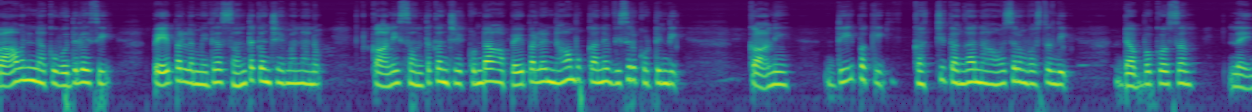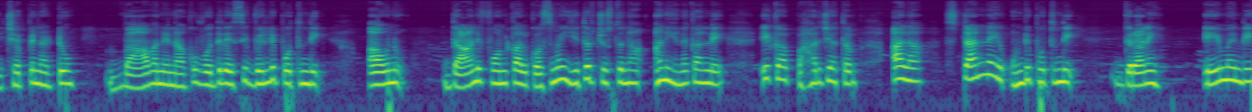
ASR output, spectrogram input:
బావని నాకు వదిలేసి పేపర్ల మీద సంతకం చేయమన్నాను. కానీ సంతకం చేయకుండా ఆ పేపర్లే నా ముక్కనే విసిరికొట్టింది. కానీ దీపకి ఖచ్చితంగా నా అవసరం వస్తుంది. డబ్బు కోసం నేను చెప్పినట్టు బావని నాకు వదిలేసి వెళ్ళిపోతుంది. అవును దాని ఫోన్ కాల్ కోసమే ఎదురు చూస్తున్నా అని వెనకాలనే ఇక పారిజాతం అలా స్టన్ అయి ఉండిపోతుంది. గ్రాని ఏమైంది?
